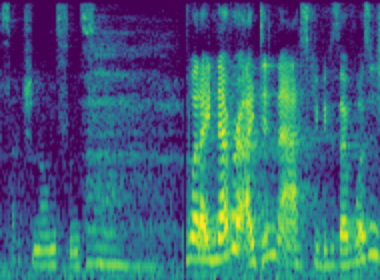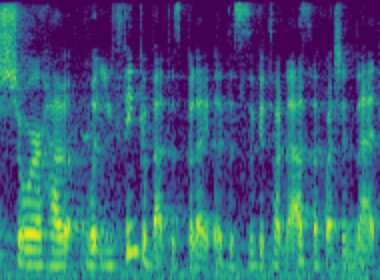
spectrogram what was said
such nonsense. What I never, I didn't ask you because I wasn't sure how what you think about this, but I, this is a good time to ask the question. That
